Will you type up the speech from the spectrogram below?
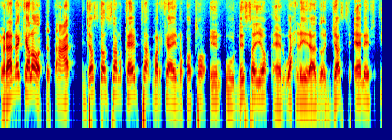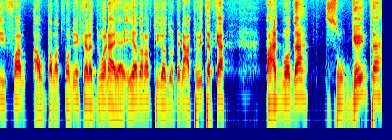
xuraano kale oo dhinaca justinson qaybta marka ay noqoto in uu dhisayo wax la yidhaahdo just n f t fund balatformyo kala duwanaya. Iyadoo naftigeedu dhinaca twitterka waxaad moodaa suuqgeynta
